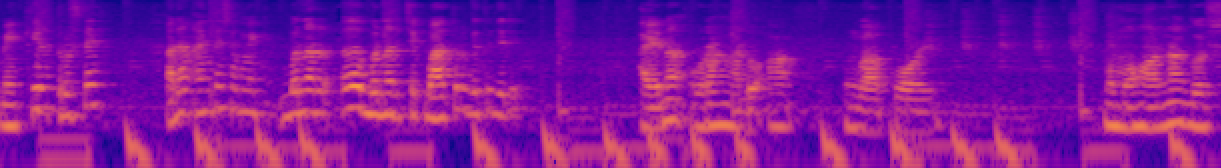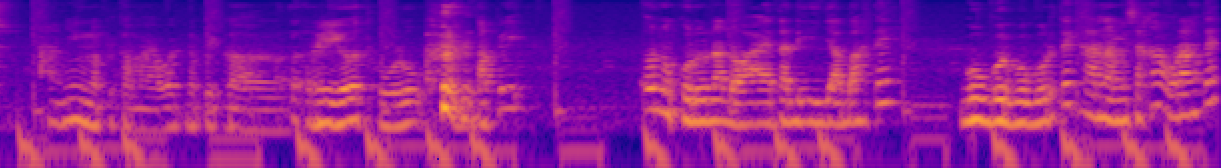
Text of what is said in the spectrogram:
mikir terus teh kadang aing teh sok mik- bener eh bener cek batur gitu jadi ayeuna urang ngadoa unggal poe memohonna geus anjing nepi ka mewek nepi ka Hmm. riut hulu tapi nu kuduna doa eta diijabah teh gugur-gugur teh karena misalkan orang teh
